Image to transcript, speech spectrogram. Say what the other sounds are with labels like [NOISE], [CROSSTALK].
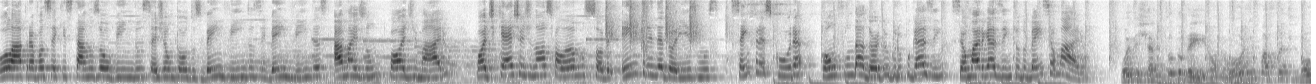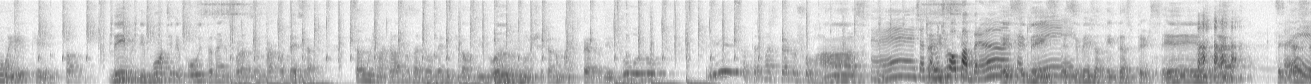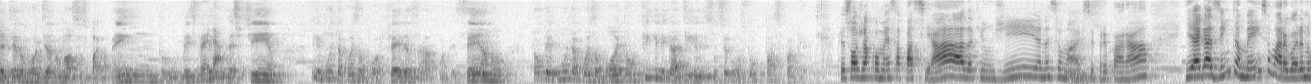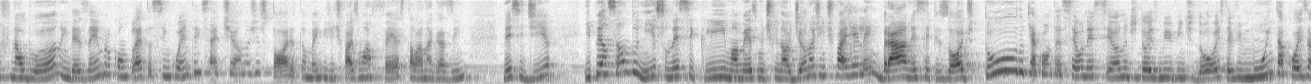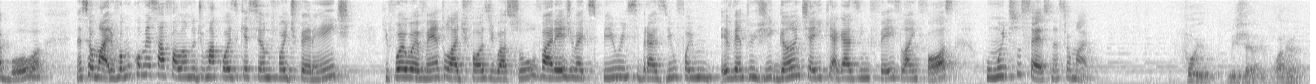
Olá para você que está nos ouvindo, sejam todos bem-vindos e bem-vindas a mais um Pod Mário, podcast onde nós falamos sobre empreendedorismo sem frescura com o fundador do Grupo Gazin, seu Mário Gazin. Tudo bem, seu Mário? Oi, Michele, tudo bem? Hoje bastante bom aí, porque estamos livre de um monte de coisa né, que o Brasil está acontecendo. Estamos graças a Deus, aí no finalzinho do ano, chegando mais perto de tudo. E até mais perto do churrasco. É, já estamos né? de roupa branca esse aqui. Mês, esse mês já tem 10 terceiro, [LAUGHS] né? Tem 10 terceiro rodeando nossos pagamentos, o mês que vem o restinho. E muita coisa boa. Férias já acontecendo. Então tem muita coisa boa. Então fique ligadinho nisso. Se você gostou, passe para frente. O pessoal já começa a passear daqui um dia, né, seu Mário? Se preparar. E a Gazin também, Mário, agora no final do ano, em dezembro, completa 57 anos de história também, a gente faz uma festa lá na Gazin nesse dia. E pensando nisso, nesse clima mesmo de final de ano, a gente vai relembrar nesse episódio tudo que aconteceu nesse ano de 2022. Teve muita coisa boa, né, seu Mário? Vamos começar falando de uma coisa que esse ano foi diferente que foi o evento lá de Foz do Iguaçu, Varejo Experience Brasil, foi um evento gigante aí que a Gazin fez lá em Foz, com muito sucesso, né, seu Mário? Foi, Michele, olha,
